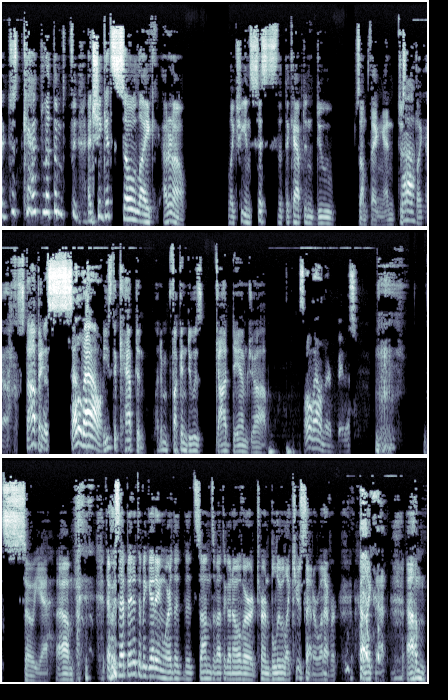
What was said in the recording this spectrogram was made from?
I just can't let them. F-. And she gets so like I don't know, like she insists that the captain do something, and just Ah. like ugh, stop it. Settle down. He's the captain. Let him fucking do his goddamn job. Settle down there, Beavis. so yeah, um, there was that bit at the beginning where the, the sun's about to go nova or turn blue, like you said, or whatever. I like that. Um,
